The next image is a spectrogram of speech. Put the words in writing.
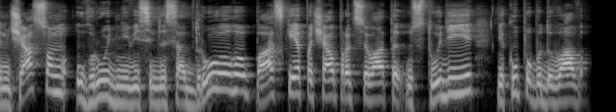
Тим часом, у грудні 82-го Баскія почав працювати у студії, яку побудував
